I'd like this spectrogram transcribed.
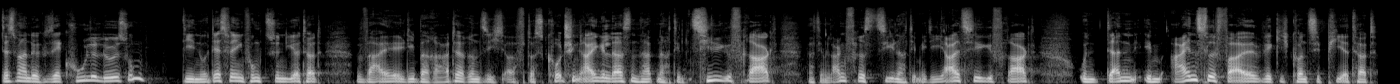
Das war eine sehr coole Lösung die nur deswegen funktioniert hat, weil die Beraterin sich auf das Coaching eingelassen hat, nach dem Ziel gefragt, nach dem Langfristziel, nach dem Idealziel gefragt und dann im Einzelfall wirklich konzipiert hat,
